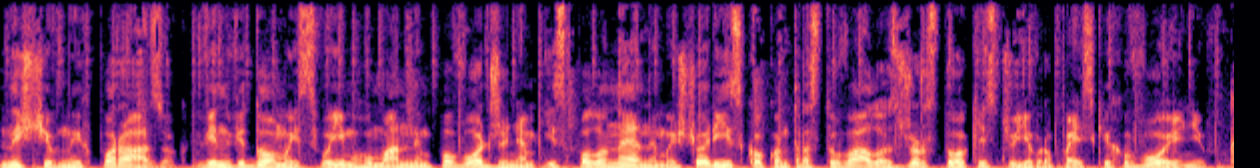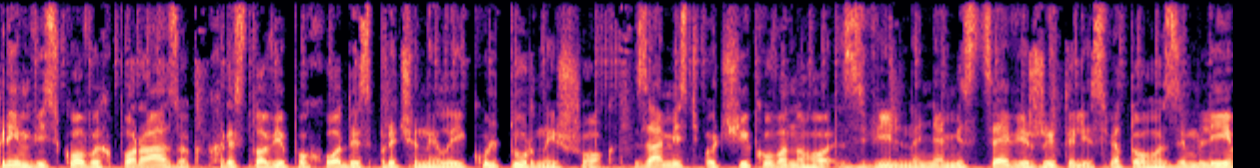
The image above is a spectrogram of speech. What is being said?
нищівних поразок. Він відомий своїм гуманним поводженням із полоненими, що різко контрастувало з жорстокістю європейських воїнів. Крім військових поразок, хрестові походи спричинили й культурний шок. Замість очікуваного звільнення місцеві жителі святого землі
